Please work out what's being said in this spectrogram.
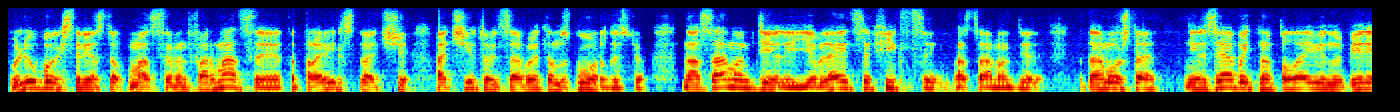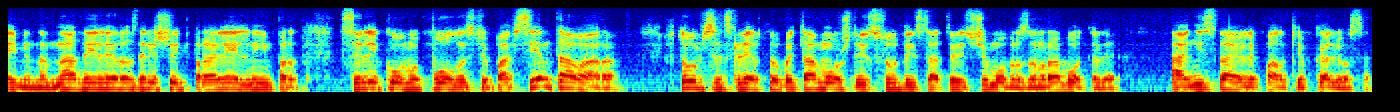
в любых средствах массовой информации, это правительство отчитывается об этом с гордостью, на самом деле является фикцией, на самом деле. Потому что нельзя быть наполовину беременным. Надо или разрешить параллельный импорт целиком и полностью по всем товарам, в том числе, чтобы таможни и суды соответствующим образом работали, а не ставили палки в колеса.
